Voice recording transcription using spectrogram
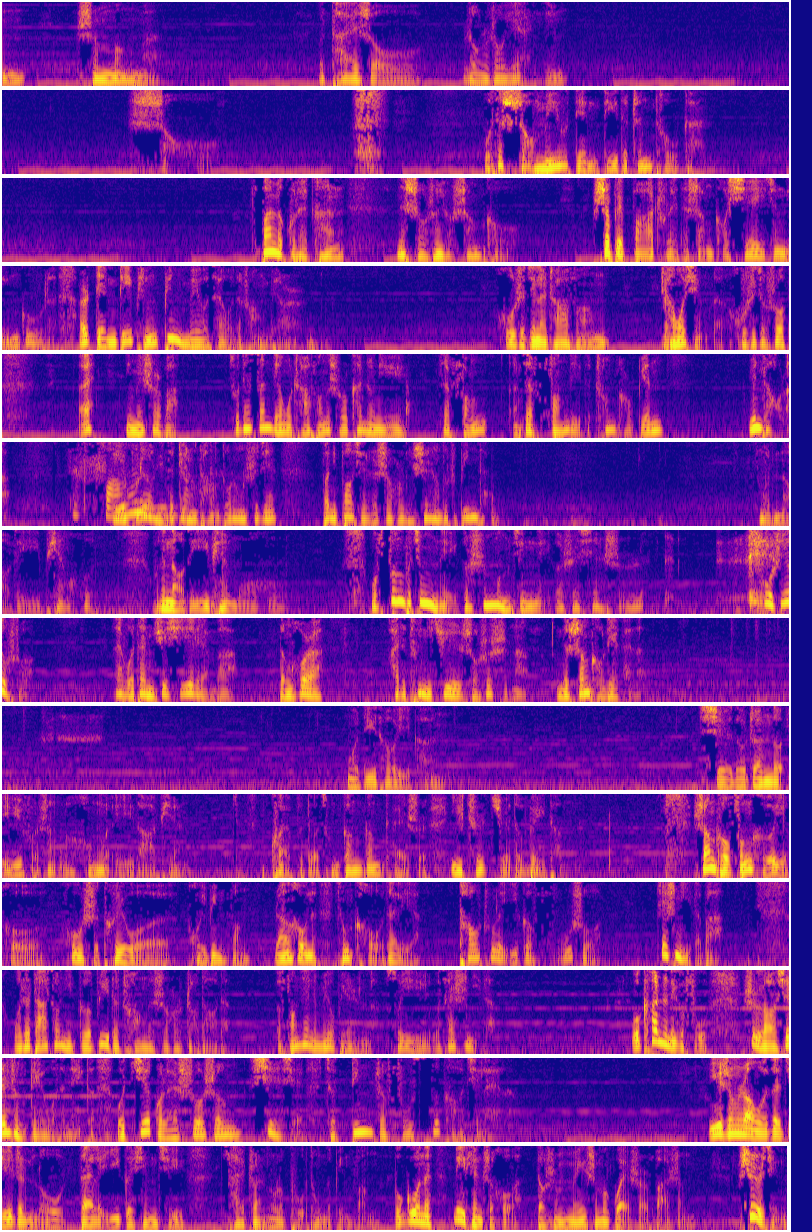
是梦吗？我抬手揉了揉眼睛，手，我的手没有点滴的针头感。翻了过来看，那手上有伤口，是被拔出来的伤口，血已经凝固了，而点滴瓶并没有在我的床边。护士进来查房，看我醒了，护士就说：“哎，你没事吧？昨天三点我查房的时候，看到你在房在房里的窗口边晕倒了，在房也不知道你在地上躺了多长时间。把你抱起来的时候，你身上都是冰的。”我的脑子一片混，我的脑子一片模糊，我分不清哪个是梦境，哪个是现实了。护士又说：“哎，我带你去洗洗脸吧，等会儿啊。”还得推你去手术室呢，你的伤口裂开了。我低头一看，血都沾到衣服上了，红了一大片。怪不得从刚刚开始一直觉得胃疼。伤口缝合以后，护士推我回病房，然后呢，从口袋里啊掏出了一个符，说：“这是你的吧？”我在打扫你隔壁的床的时候找到的，房间里没有别人了，所以我猜是你的。我看着那个符，是老先生给我的那个，我接过来说声谢谢，就盯着符思考起来了。医生让我在急诊楼待了一个星期，才转入了普通的病房。不过呢，那天之后啊，倒是没什么怪事发生，事情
